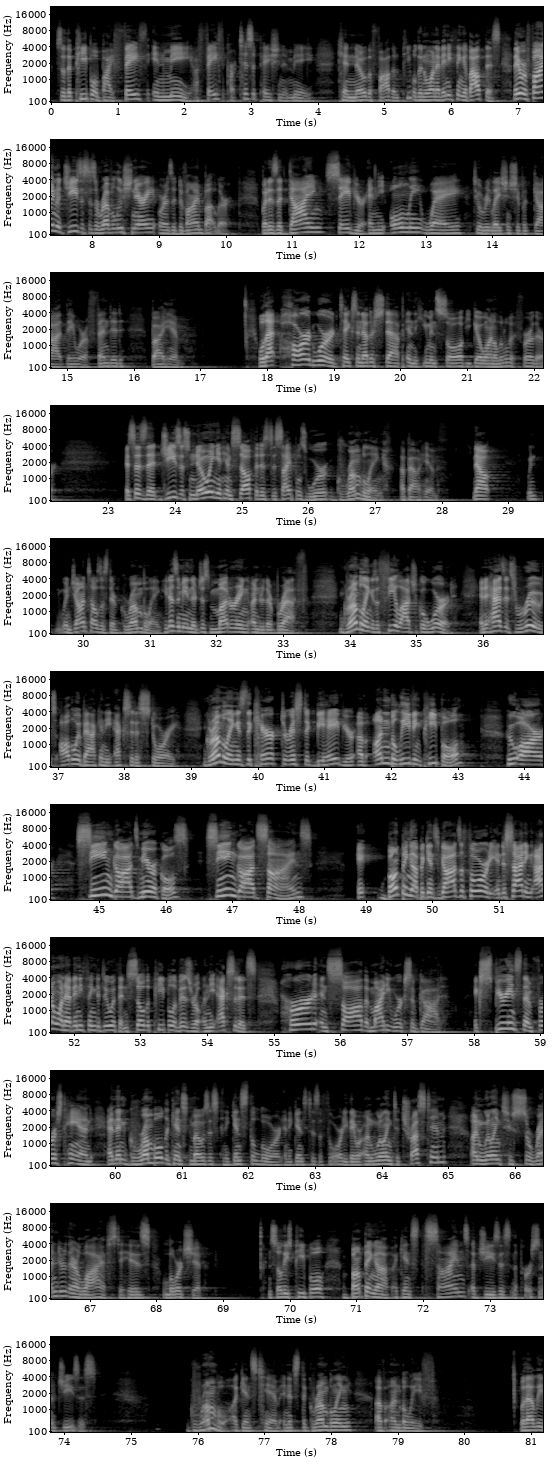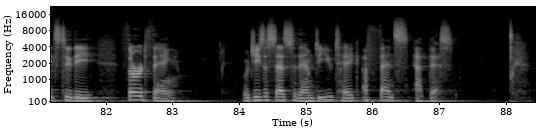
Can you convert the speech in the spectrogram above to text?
so that people, by faith in me, a faith participation in me, can know the Father. The people didn't want to have anything about this. They were fine with Jesus as a revolutionary or as a divine butler, but as a dying Savior and the only way to a relationship with God, they were offended by him. Well, that hard word takes another step in the human soul if you go on a little bit further. It says that Jesus, knowing in himself that his disciples were grumbling about him. Now, when, when John tells us they're grumbling, he doesn't mean they're just muttering under their breath. Grumbling is a theological word, and it has its roots all the way back in the Exodus story. Grumbling is the characteristic behavior of unbelieving people who are seeing God's miracles, seeing God's signs, eh, bumping up against God's authority and deciding, I don't want to have anything to do with it. And so the people of Israel in the Exodus heard and saw the mighty works of God experienced them firsthand, and then grumbled against Moses and against the Lord and against his authority. They were unwilling to trust him, unwilling to surrender their lives to his lordship. And so these people bumping up against the signs of Jesus and the person of Jesus grumble against him, and it's the grumbling of unbelief. Well, that leads to the third thing where Jesus says to them, Do you take offense at this?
